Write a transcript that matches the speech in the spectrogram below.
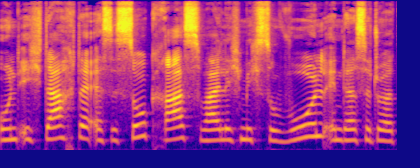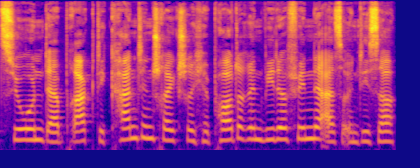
Und ich dachte, es ist so krass, weil ich mich sowohl in der Situation der Praktikantin, Schrägstrich Reporterin wiederfinde, also in dieser,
